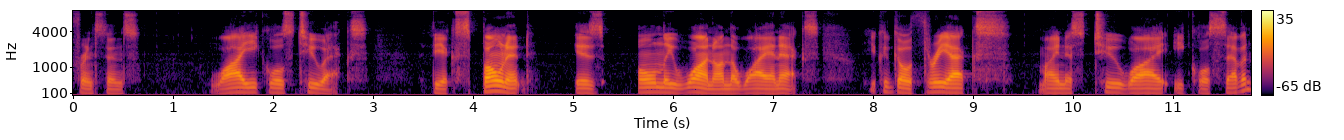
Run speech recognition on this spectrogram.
For instance, y equals 2x. The exponent is only 1 on the y and x. You could go 3x minus 2y equals 7.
